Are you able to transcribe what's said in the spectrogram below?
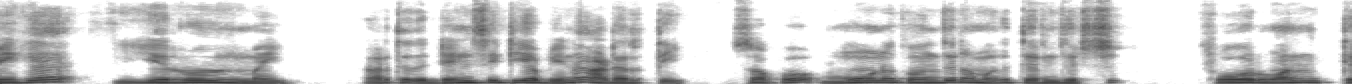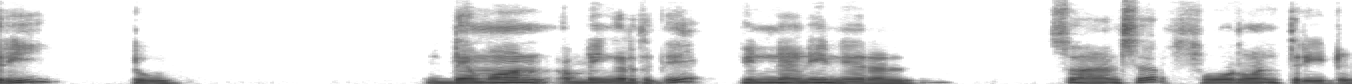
மிக இருள்மை. அடுத்தது டென்சிட்டி அப்படின்னா அடர்த்தி. ஸோ அப்போது மூணுக்கு வந்து நமக்கு தெரிஞ்சிருச்சு. Four one three two daemon அப்படிங்கிறதுக்கு பின்னணி நிரல். So answer four one three two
